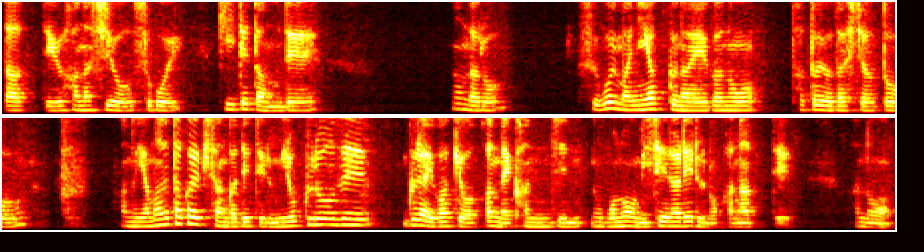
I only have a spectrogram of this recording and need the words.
たっていう話をすごい聞いてたので、なんだろう。すごいマニアックな映画の例えを出しちゃうと、あの山田孝之さんが出てるミロクローゼぐらいわけわかんない感じのものを見せられるのかなって、あの、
